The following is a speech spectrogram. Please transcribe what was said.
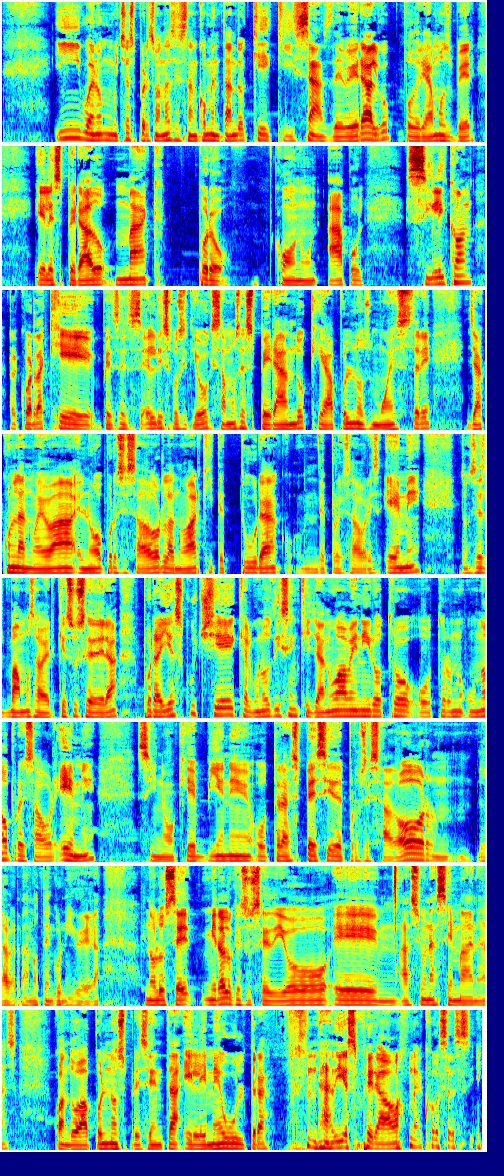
Y bueno, muchas personas están comentando que quizás de ver algo podríamos ver el esperado Mac Pro con un Apple Silicon. Recuerda que pues, es el dispositivo que estamos esperando que Apple nos muestre ya con la nueva, el nuevo procesador, la nueva arquitectura de procesadores M. Entonces vamos a ver qué sucederá. Por ahí escuché que algunos dicen que ya no va a venir otro, otro un nuevo procesador M sino que viene otra especie de procesador. La verdad no tengo ni idea. No lo sé. Mira lo que sucedió eh, hace unas semanas cuando Apple nos presenta el M Ultra. Nadie esperaba una cosa así.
